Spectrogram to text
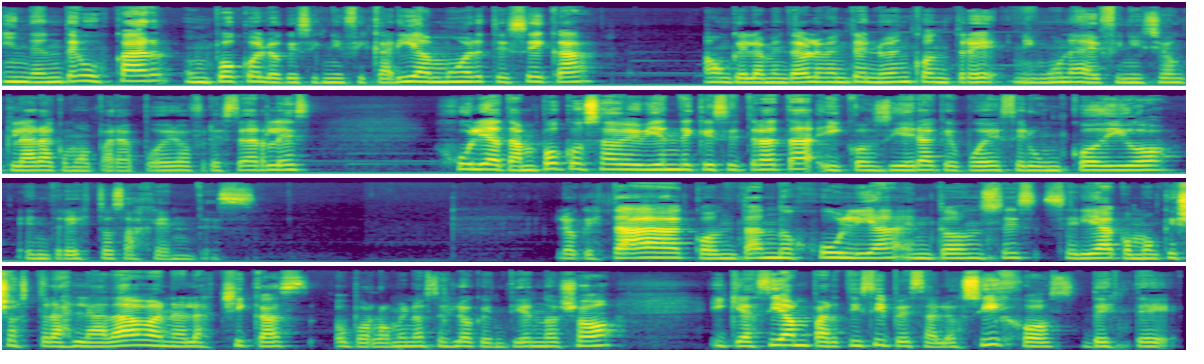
Intenté buscar un poco lo que significaría muerte seca, aunque lamentablemente no encontré ninguna definición clara como para poder ofrecerles, Julia tampoco sabe bien de qué se trata y considera que puede ser un código entre estos agentes. Lo que está contando Julia entonces sería como que ellos trasladaban a las chicas, o por lo menos es lo que entiendo yo, y que hacían partícipes a los hijos de este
